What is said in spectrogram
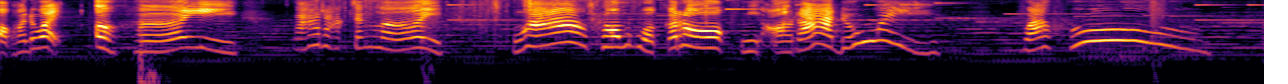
ออกมาด้วย เออเฮ้ย น่ารักจังเลย ว้าว พรมหัวกระโหลก มีออร่าด้วย ว้าวฮู้ ไป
